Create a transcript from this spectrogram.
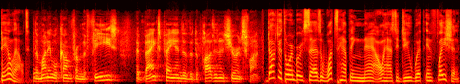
bailout. The money will come from the fees that banks pay into the deposit insurance fund. Dr. Thornberg says what's happening now has to do with inflation.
